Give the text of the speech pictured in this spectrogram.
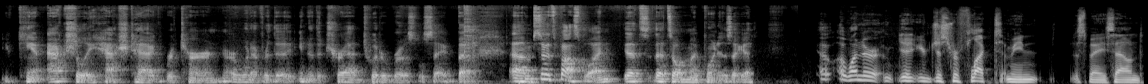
you can't actually hashtag return or whatever the you know the trad Twitter bros will say. But um, so it's possible. And that's that's all my point is, I guess. I wonder. You just reflect. I mean, this may sound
